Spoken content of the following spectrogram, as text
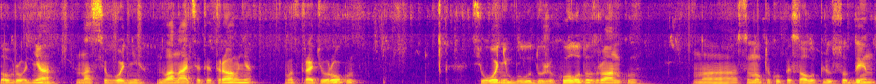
Доброго дня. У нас сьогодні 12 травня 23 року. Сьогодні було дуже холодно зранку. На синоптику писало плюс 1.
